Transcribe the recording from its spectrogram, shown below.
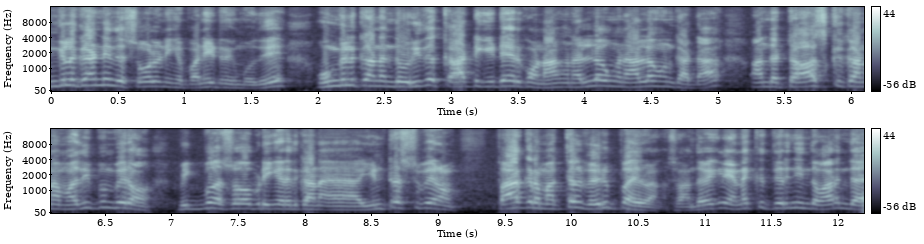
எங்களுக்காண்டி இந்த ஷோவில் நீங்கள் பண்ணிட்டு இருக்கும்போது உங்களுக்கான அந்த ஒரு இதை காட்டிக்கிட்டே இருக்கோம். நாங்கள் நல்லவங்க நல்லவங்கன்னு காட்டா அந்த டாஸ்க்குக்கான மதிப்பும் போயிடும் பிக் பாஸ் ஷோ அப்படிங்கிறதுக்கான இன்ட்ரெஸ்ட் போயிடும் பார்க்குற மக்கள் வெறுப்பாயிருவாங்க. ஸோ அந்த வகையில் எனக்கு தெரிஞ்சு இந்த வாரம் இந்த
